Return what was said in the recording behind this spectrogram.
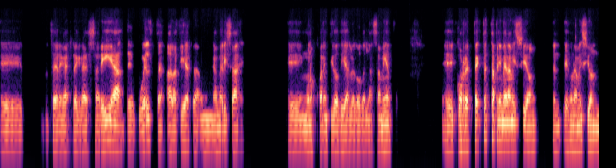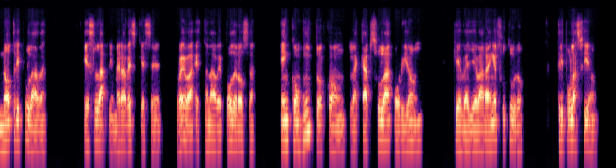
eh, se regresaría de vuelta a la Tierra un amerizaje en unos 42 días luego del lanzamiento. Eh, con respecto a esta primera misión, es una misión no tripulada. Es la primera vez que se prueba esta nave poderosa en conjunto con la cápsula Orión que llevará en el futuro tripulación.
